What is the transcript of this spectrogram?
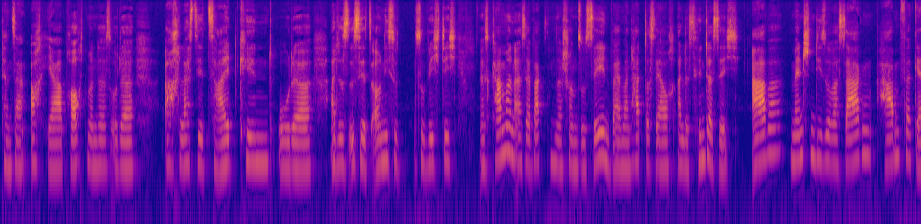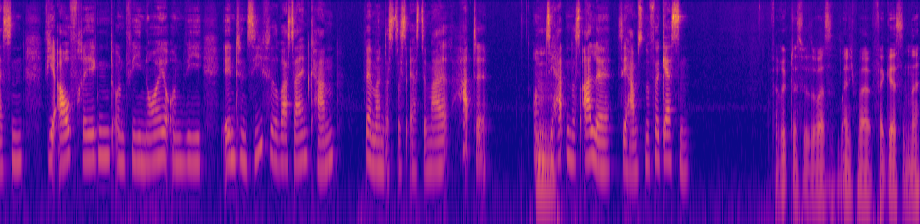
dann sagen, ach ja, braucht man das oder ach, lass dir Zeit, Kind oder ah, das ist jetzt auch nicht so, so wichtig. Das kann man als Erwachsener schon so sehen, weil man hat das ja auch alles hinter sich. Aber Menschen, die sowas sagen, haben vergessen, wie aufregend und wie neu und wie intensiv sowas sein kann, wenn man das das erste Mal hatte. Und mhm. sie hatten das alle, sie haben es nur vergessen. Verrückt, dass wir sowas manchmal vergessen, ne?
